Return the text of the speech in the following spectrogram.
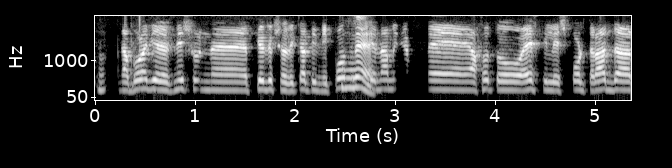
να μπορούν να διερευνήσουν ε, πιο διεξοδικά την υπόθεση Ναι. και να μην έχουμε αυτό το έστειλε Sport Radar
